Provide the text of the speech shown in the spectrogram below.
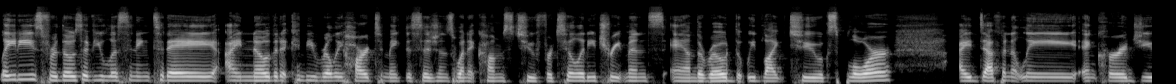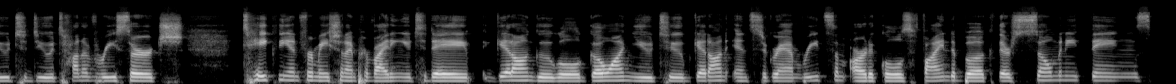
Ladies, for those of you listening today, I know that it can be really hard to make decisions when it comes to fertility treatments and the road that we'd like to explore. I definitely encourage you to do a ton of research take the information I'm providing you today, get on Google, go on YouTube, get on Instagram, read some articles, find a book. There's so many things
